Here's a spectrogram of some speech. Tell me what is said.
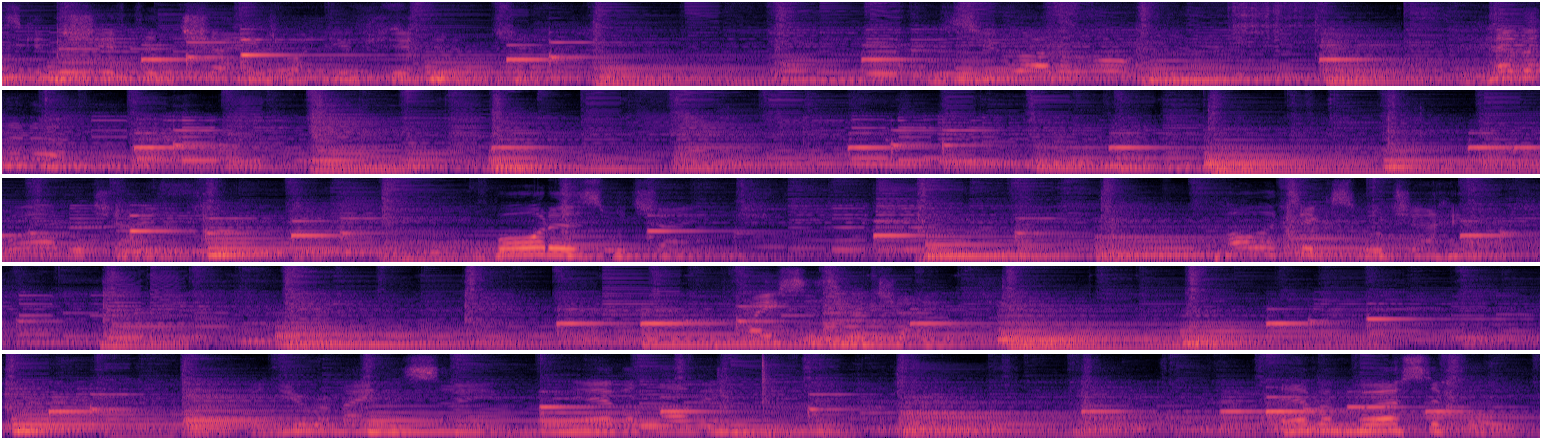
else can shift and change what you've shifted and changed. Because you are the Lord, heaven and earth. The world will change. Borders will change. Politics will change. Ever merciful,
